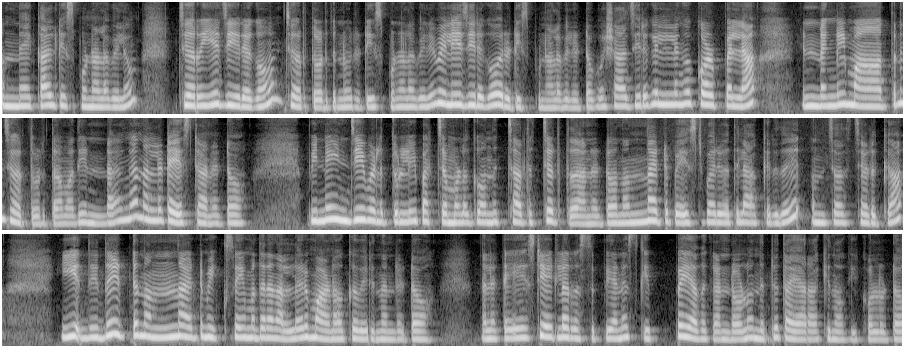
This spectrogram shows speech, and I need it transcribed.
ഒന്നേക്കാൽ ടീസ്പൂൺ അളവിലും ചെറിയ ജീരകവും ചേർത്ത് കൊടുത്തിട്ടുണ്ട്. ഒരു ടീസ്പൂൺ അളവിൽ വലിയ ജീരകം ഒരു ടീസ്പൂൺ അളവിൽ കേട്ടോ അപ്പോൾ ഷാജീരകം ഇല്ലെങ്കിൽ കുഴപ്പമില്ല. ഉണ്ടെങ്കിൽ മാത്രം ചേർത്ത് കൊടുത്താൽ മതി. ഉണ്ടെങ്കിൽ നല്ല ടേസ്റ്റാണ് കേട്ടോ പിന്നെ ഇഞ്ചി വെളുത്തുള്ളി പച്ചമുളക് ഒന്ന് ചതച്ചെടുത്തതാണ് കേട്ടോ നന്നായിട്ട് പേസ്റ്റ് പരുവത്തിലാക്കരുത്. ഒന്ന് ചതച്ചെടുക്കുക. ഈ ഇത് ഇട്ട് നന്നായിട്ട് മിക്സ് ചെയ്യുമ്പോൾ തന്നെ നല്ലൊരു മണമൊക്കെ വരുന്നുണ്ട് കേട്ടോ നല്ല ടേസ്റ്റി ആയിട്ടുള്ള റെസിപ്പിയാണ് സ്കിപ്പ് ചെയ്യാതെ കണ്ടോളൂ. എന്നിട്ട് തയ്യാറാക്കി നോക്കിക്കോളൂ കേട്ടോ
